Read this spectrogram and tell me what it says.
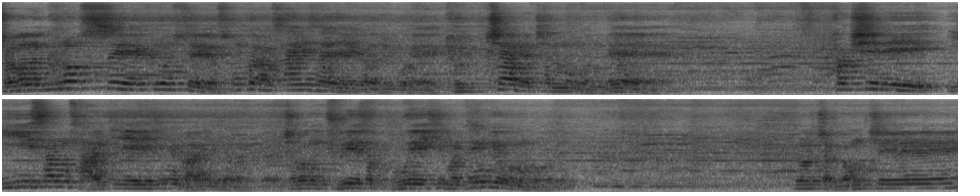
저거는 크로스의 크로스예요. 손가락 사이사이 해가지고 예, 교차를 찾는 건데 확실히 2, 3, 4지에 힘이 많이 거예요. 저거는 주에서 부의 힘을 땡겨오는 거거든. 그렇죠. 명치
